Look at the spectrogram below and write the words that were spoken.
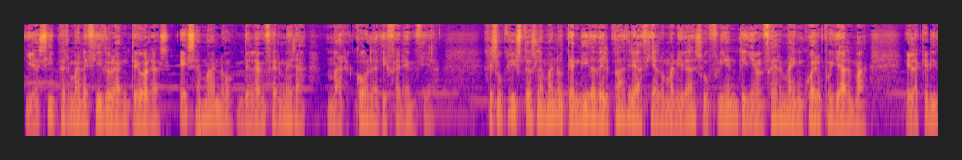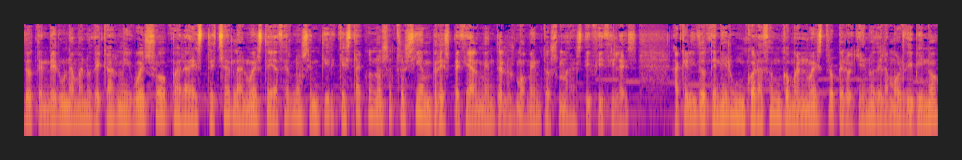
y así permanecí durante horas. Esa mano de la enfermera marcó la diferencia. Jesucristo es la mano tendida del Padre hacia la humanidad sufriente y enferma en cuerpo y alma. Él ha querido tender una mano de carne y hueso para estrechar la nuestra y hacernos sentir que está con nosotros siempre, especialmente en los momentos más difíciles. Ha querido tener un corazón como el nuestro, pero lleno del amor divino,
